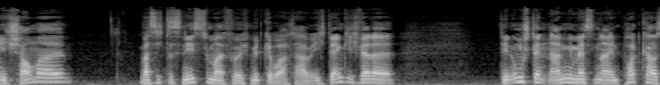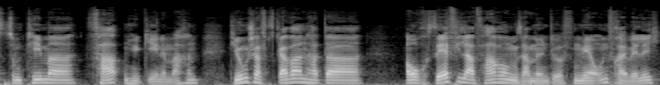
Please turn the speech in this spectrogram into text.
Ich schau mal, was ich das nächste Mal für euch mitgebracht habe. Ich denke, ich werde den Umständen angemessen einen Podcast zum Thema Fahrtenhygiene machen. Die Jungschaft Skavan hat da auch sehr viele Erfahrungen sammeln dürfen, mehr unfreiwillig,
